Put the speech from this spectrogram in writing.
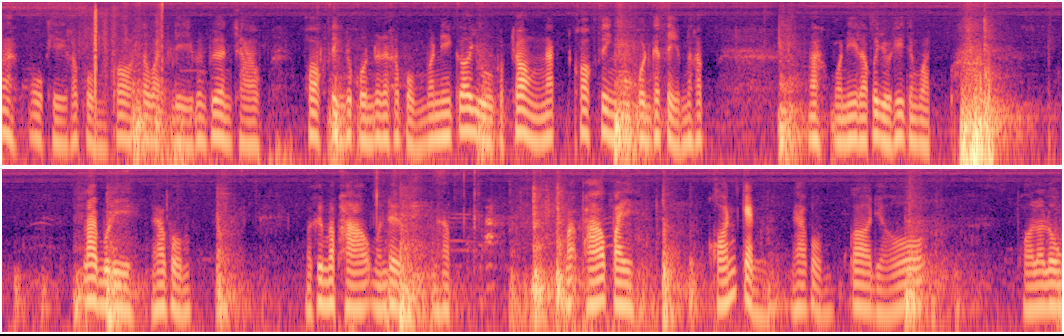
อะโอเคครับผมก็สวัสดีเพื่อนๆชาวคอกซิ่งทุกคนด้วยนะครับ ผมวันนี้ก็อยู่กับช่องนัดคอกซิ่งมงคลเกษมนะครับอะวันนี้เราก็อยู่ที่จังหวัดราชบุรีนะครับ ผม มาขึ้นมะพร้าวเหมือนเดิมนะครับมะพร้าวไปขอนแก่นนะครับ ผมก็เดี๋ยว พอเราลง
